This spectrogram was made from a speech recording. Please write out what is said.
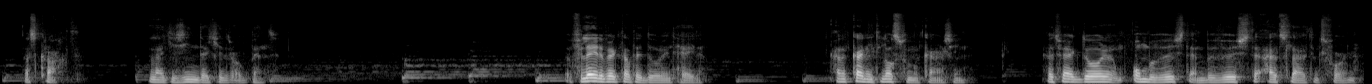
Dat is kracht. Laat je zien dat je er ook bent. Het verleden werkt altijd door in het heden. En dat kan je niet los van elkaar zien. Het werkt door in onbewuste en bewuste uitsluitingsvormen.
